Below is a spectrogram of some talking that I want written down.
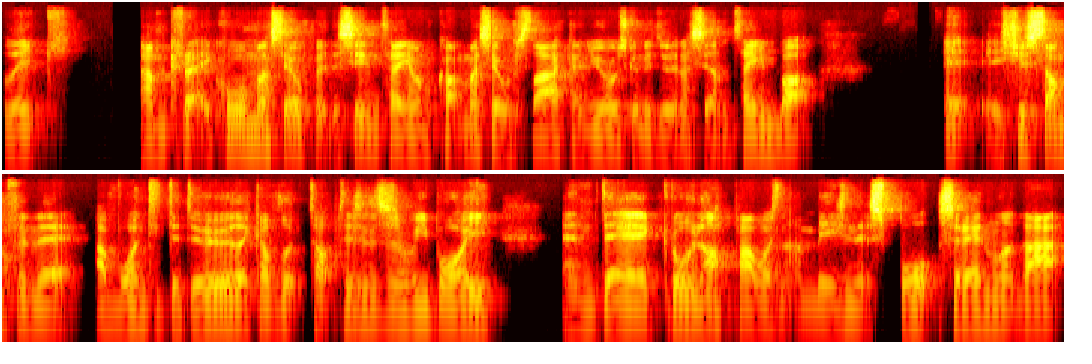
Like, I'm critical of myself, but at the same time, I'm cutting myself slack. I knew I was going to do it in a certain time, but it, it's just something that I've wanted to do. Like, I've looked up to since as a wee boy. And uh, growing up, I wasn't amazing at sports or anything like that.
